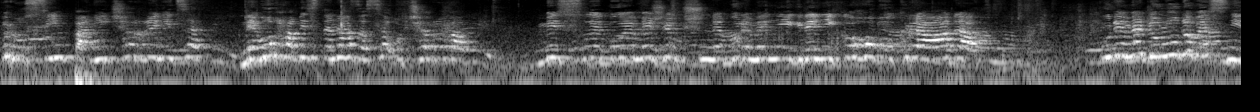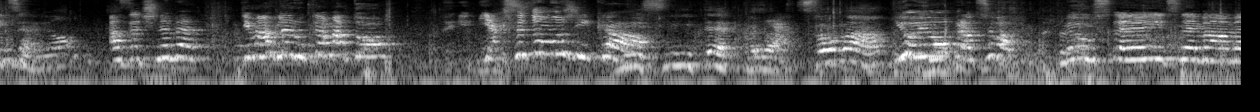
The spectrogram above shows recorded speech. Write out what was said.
Prosím, paní čarodějnice, nemohla byste nás zase očarovat? My slibujeme, že už nebudeme nikdy nikoho okrádat. Půjdeme dolů do vesnice a začneme těmahle rukama to, jak se tomu říká? Myslíte pracovat? Jo, jo, pracovat. My už stejně nic nemáme,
